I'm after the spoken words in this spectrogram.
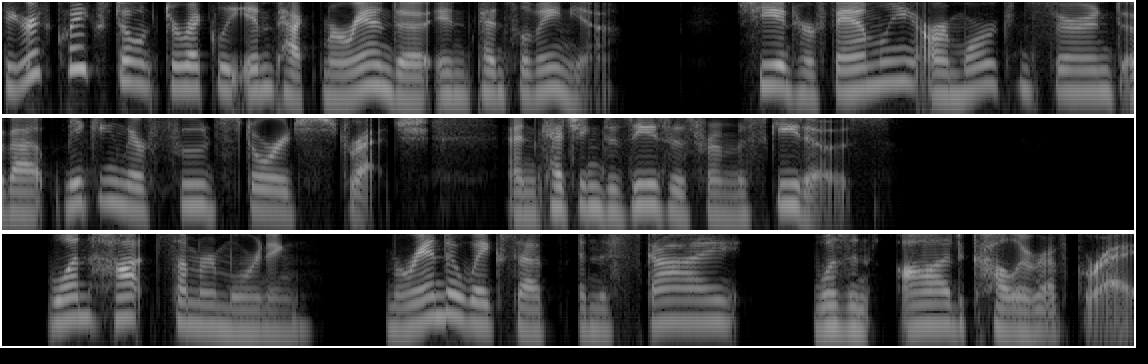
the earthquakes don't directly impact Miranda in Pennsylvania. She and her family are more concerned about making their food storage stretch and catching diseases from mosquitoes. One hot summer morning, Miranda wakes up and the sky was an odd color of gray.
